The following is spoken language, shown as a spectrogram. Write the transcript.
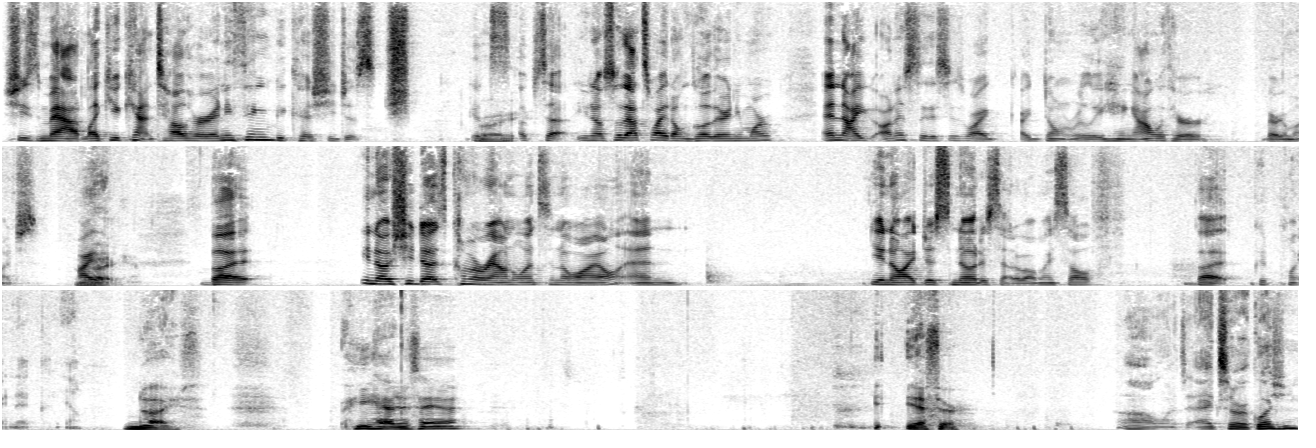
she's mad. Like you can't tell her anything because she just gets Right. upset. You know, so that's why I don't go there anymore. And I honestly, this is why I don't really hang out with her very much either. Right. But you know, she does come around once in a while, and you know, I just noticed that about myself. But good point, Nick. Yeah. Nice. He had his hand? Yes, sir. Uh, I wanted to ask her a question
